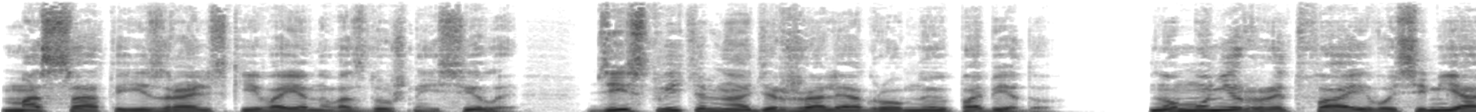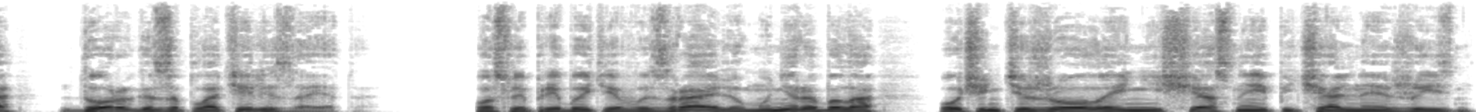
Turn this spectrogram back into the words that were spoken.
Массад и израильские военно-воздушные силы – действительно одержали огромную победу. Но Мунир Редфа и его семья дорого заплатили за это. После прибытия в Израиль у Мунира была очень тяжелая, несчастная и печальная жизнь,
